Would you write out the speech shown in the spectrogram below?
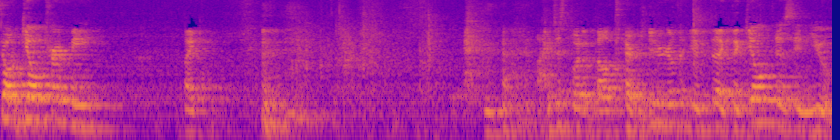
Don't guilt trip me. Like, I just put it out there. Like, the guilt is in you.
